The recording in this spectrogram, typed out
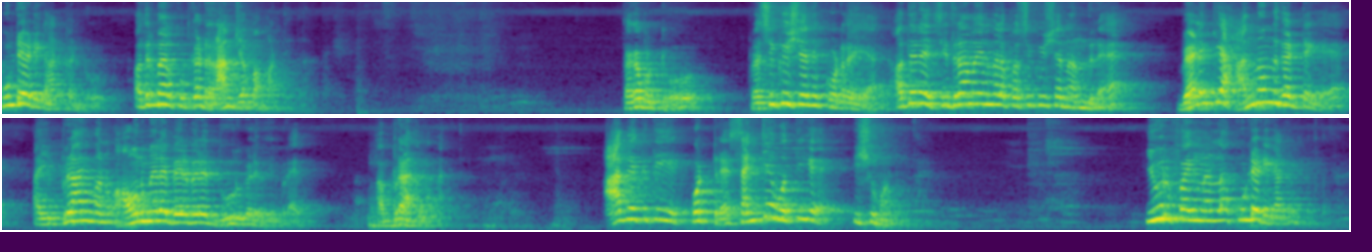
ಕುಂಡೆ ಅಡಿಗೆ ಹಾಕ್ಕೊಂಡು ಅದ್ರ ಮೇಲೆ ಕುತ್ಕೊಂಡು ರಾಮ್ ಜಪ ಮಾಡ್ತಿದ್ರು. ತಗೊಬಿಟ್ಟು ಪ್ರಾಸಿಕ್ಯೂಷನಿಗೆ ಕೊಡ್ರೆ ಅದನ್ನೇ ಸಿದ್ದರಾಮಯ್ಯನ ಮೇಲೆ ಪ್ರಾಸಿಕ್ಯೂಷನ್ ಅಂದರೆ ಬೆಳಗ್ಗೆ ಹನ್ನೊಂದು ಗಂಟೆಗೆ ಆ ಇಬ್ರಾಹಿಂ ಅನ್ನೋ ಅವನ ಮೇಲೆ ಬೇರೆ ಬೇರೆ ದೂರುಗಳಿವೆ ಇಬ್ರಾಹಿಂ ಅಬ್ರಾಹಿಂ ಆ ವ್ಯಕ್ತಿ ಕೊಟ್ಟರೆ ಸಂಜೆ ಹೊತ್ತಿಗೆ ಇಶ್ಯೂ ಮಾಡ್ಕೊತಾರೆ ಇವ್ರ ಫೈಲ್ನೆಲ್ಲ ಕುಂಡಡಿಗೆ ಹಾಕೊಂಡು ಕೂತ್ಕೊತಾರೆ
